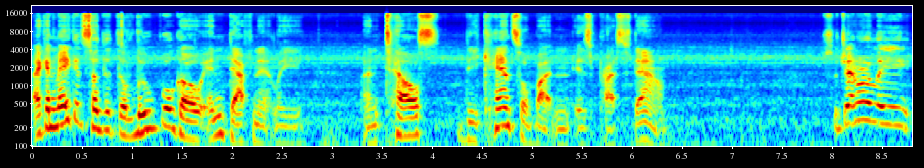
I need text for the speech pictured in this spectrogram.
I can make it so that the loop will go indefinitely until the cancel button is pressed down. So generally,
